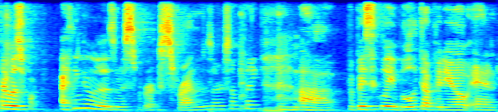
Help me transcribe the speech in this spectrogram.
it was, I think it was Miss Brooks' friends or something. Uh, but basically, we looked at video and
